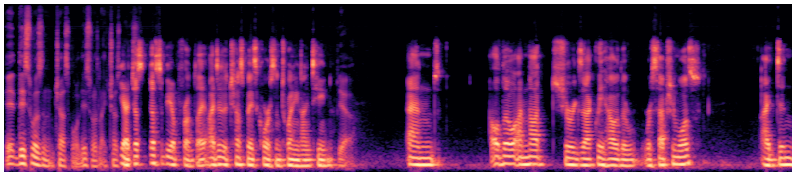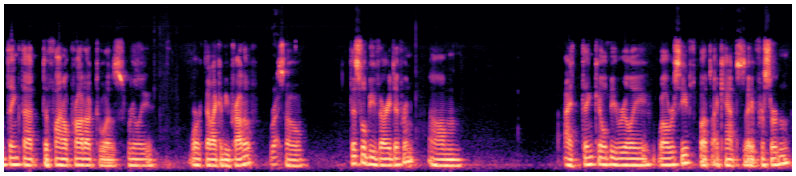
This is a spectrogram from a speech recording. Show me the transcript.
It, this wasn't Chessable. This was like chess. Yeah, just just to be upfront, I, I did a ChessBase course in 2019. Yeah, and although I'm not sure exactly how the reception was, I didn't think that the final product was really work that I could be proud of. Right. So this will be very different. Um, I think it'll be really well received, but I can't say for certain.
